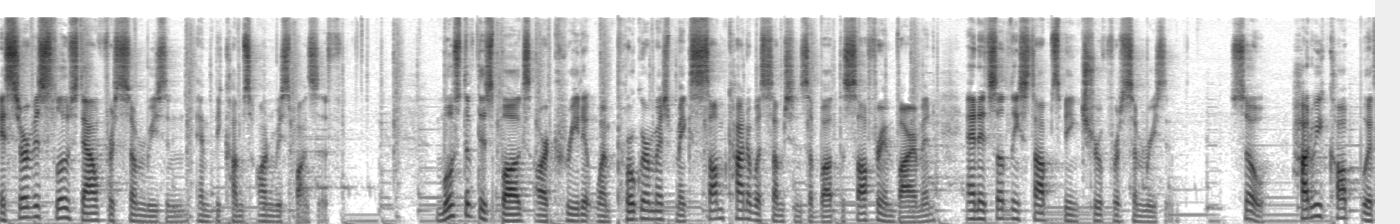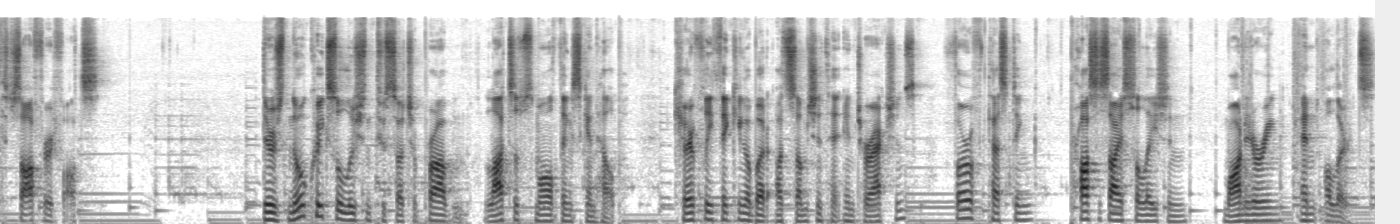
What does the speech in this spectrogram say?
a service slows down for some reason and becomes unresponsive. Most of these bugs are created when programmers make some kind of assumptions about the software environment and it suddenly stops being true for some reason. So, how do we cope with software faults? There's no quick solution to such a problem. Lots of small things can help. Carefully thinking about assumptions and interactions, thorough testing, process isolation, monitoring, and alerts.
